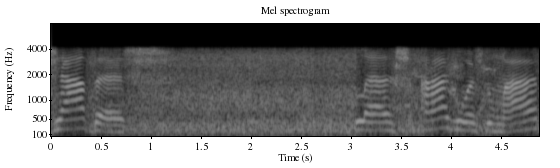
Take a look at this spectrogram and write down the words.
bafejadas pelas águas do mar.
